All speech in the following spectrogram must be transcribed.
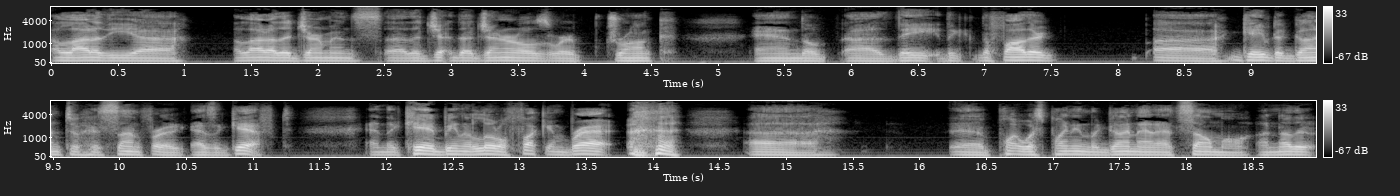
a lot of the uh, a lot of the Germans, uh, the the generals were drunk, and the uh, they the, the father uh, gave the gun to his son for as a gift, and the kid, being a little fucking brat, uh, uh, point was pointing the gun at Anselmo. Another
